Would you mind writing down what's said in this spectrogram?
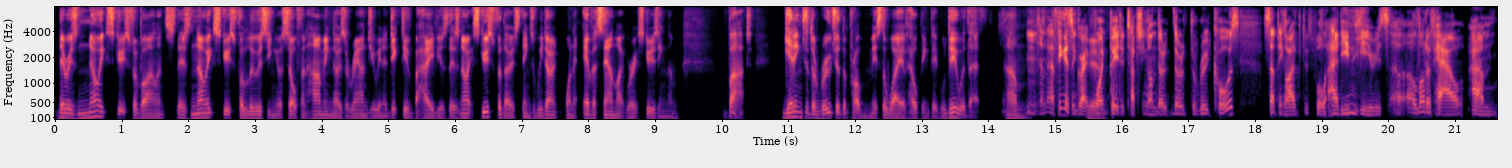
there is no excuse for violence. There's no excuse for losing yourself and harming those around you in addictive behaviors. There's no excuse for those things. We don't want to ever sound like we're excusing them. But getting to the root of the problem is the way of helping people deal with that. Um, mm, and I think it's a great yeah. point, Peter, touching on the, the, the, root cause. Something I just will add in here is a, a lot of how um,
